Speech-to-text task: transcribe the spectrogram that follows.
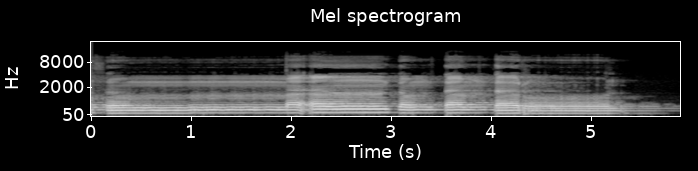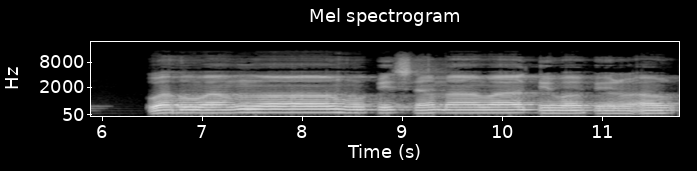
ثم أنتم تمترون وهو الله في السماوات وفي الأرض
